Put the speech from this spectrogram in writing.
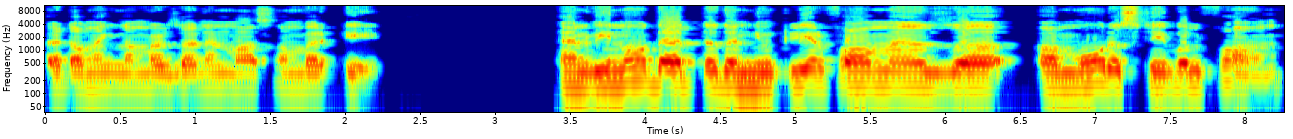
atomic number Z and mass number A. And we know that the nuclear form is a more stable form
